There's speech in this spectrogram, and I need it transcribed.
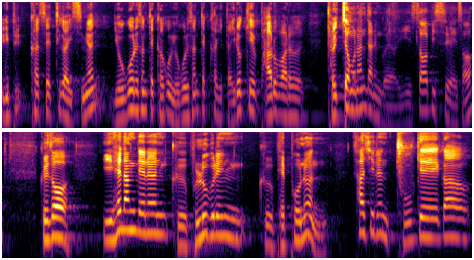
리플리카 세트가 있으면 요거를 선택하고 요거를 선택하겠다. 이렇게 바로바로 결정을 한다는 거예요. 이 서비스에서. 그래서 이 해당되는 그 블루 그린 그 배포는 사실은 두 개가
